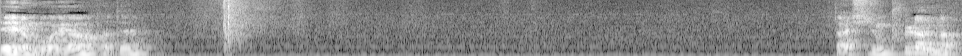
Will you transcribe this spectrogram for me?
내일은 뭐예요, 다들? 날씨 좀 풀렸나?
